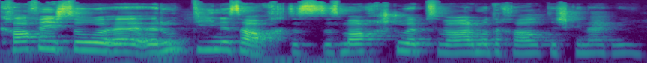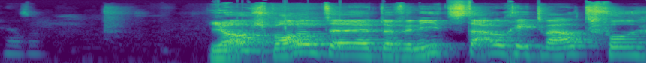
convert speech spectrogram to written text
Kaffee ist so eine Routinesache. Das, das machst du, ob es warm oder kalt ist, genau gleich. Also. Ja, spannend, äh, dürfen einzutauchen in die Welt von,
